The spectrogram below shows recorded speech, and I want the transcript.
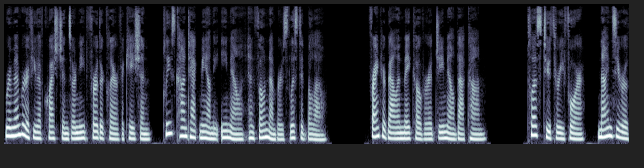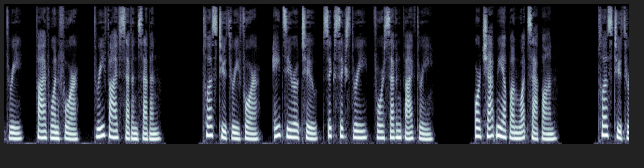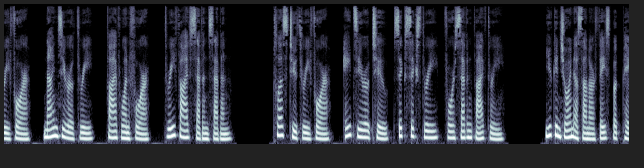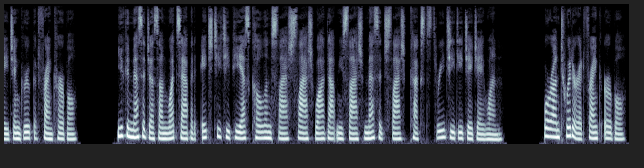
Remember, if you have questions or need further clarification, please contact me on the email and phone numbers listed below frankerballenmakeover at gmail.com. Plus 234 903 514 3577. Plus 234 802 663 4753. Or chat me up on WhatsApp on plus 234 903 514 3577. Plus 234 802 663 4753. You can join us on our Facebook page and group at Frank Herbal. You can message us on WhatsApp at https colon slash slash wa.me slash message slash cux 3gdjj1. Or on Twitter at Frank Herbal.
